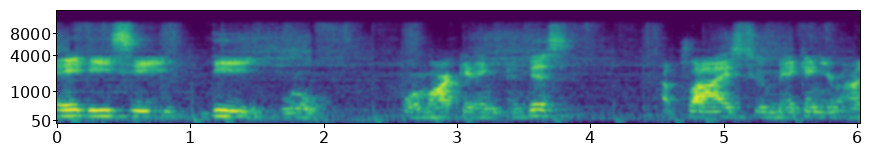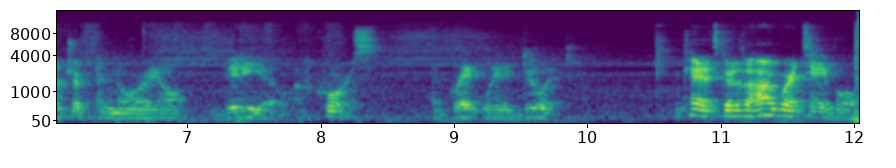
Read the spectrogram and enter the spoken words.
A, B, C, D rule for marketing, and this applies to making your entrepreneurial video, of course. A great way to do it. Okay, let's go to the hardware table.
